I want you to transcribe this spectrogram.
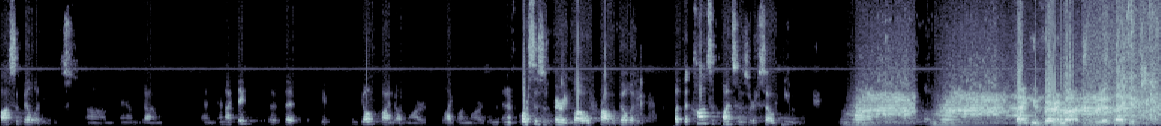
possibilities. Um, and, um, and and I think that, that if we don't find on Mars life on Mars, and, and of course this is a very low probability, but the consequences are so huge. Thank you very much, Maria. Thank you. You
